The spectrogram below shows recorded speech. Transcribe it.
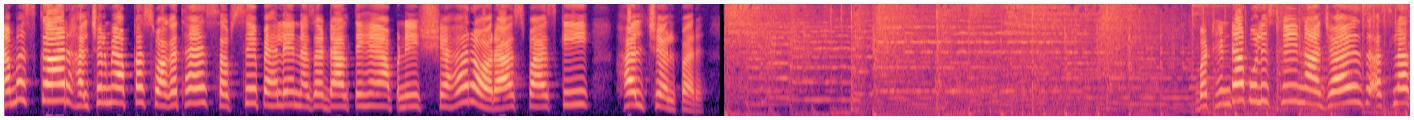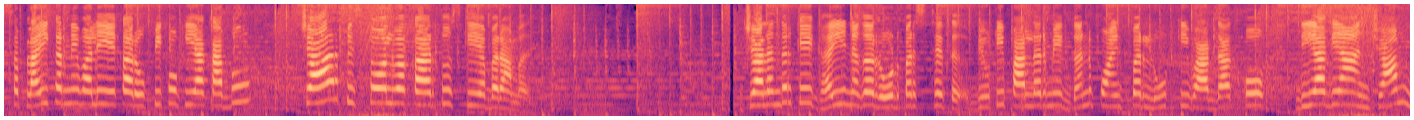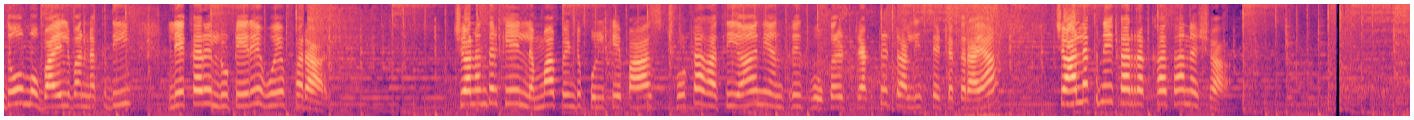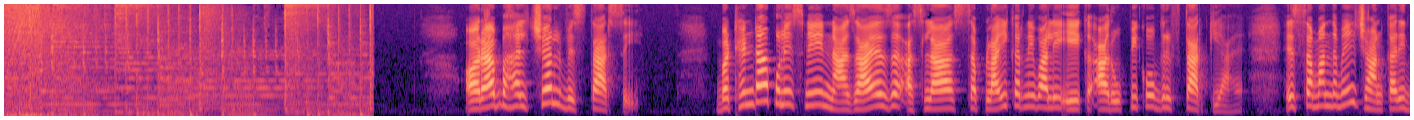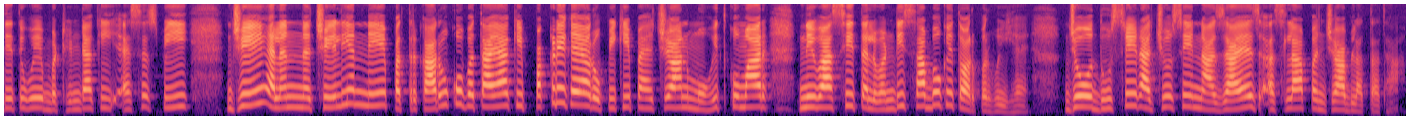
नमस्कार, हलचल में आपका स्वागत है। सबसे पहले नज़र डालते हैं अपने शहर और आसपास की हलचल पर। बठिंडा पुलिस ने नाजायज असला सप्लाई करने वाले एक आरोपी को किया काबू। चार पिस्तौल व कारतूस किए बरामद। जालंधर के घई नगर रोड पर स्थित ब्यूटी पार्लर में गन पॉइंट पर लूट की वारदात को दिया गया अंजाम। दो मोबाइल व नकदी लेकर लुटेरे हुए फरार। जालंधर के लम्मा पिंड पुल के पास छोटा हाथी अनियंत्रित होकर ट्रैक्टर ट्राली से टकराया। चालक ने कर रखा था नशा। और अब हलचल विस्तार से। बठिंडा पुलिस ने नाजायज असला सप्लाई करने वाले एक आरोपी को गिरफ़्तार किया है। इस संबंध में जानकारी देते हुए बठिंडा की एसएसपी जे एलन नचेलियन ने पत्रकारों को बताया कि पकड़े गए आरोपी की पहचान मोहित कुमार निवासी तलवंडी साबो के तौर पर हुई है, जो दूसरे राज्यों से नाजायज असला पंजाब लाता था।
